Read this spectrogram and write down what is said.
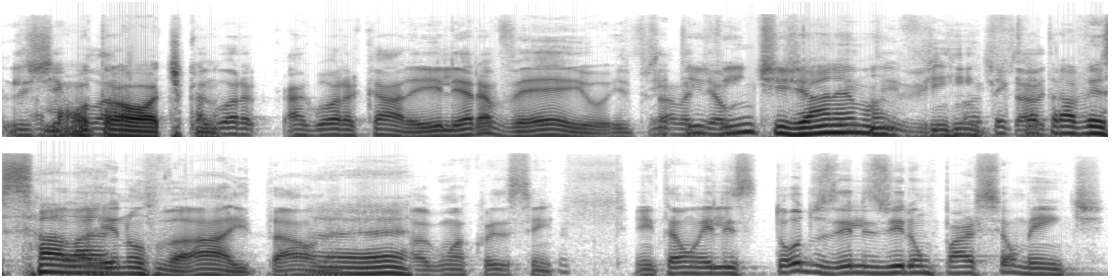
ele É chegou outra lá. ótica. né? Agora, agora, cara, ele era velho, ele precisava de alguém 120 já, né, mano? 120, Vai ter que precisava de- atravessar lá. renovar e tal, né? É. Alguma coisa assim. Então, eles, todos eles viram parcialmente,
